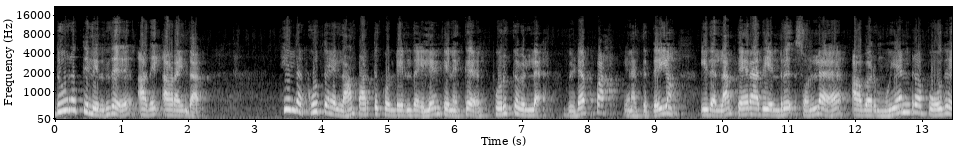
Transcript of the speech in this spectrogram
தூரத்தில் இருந்து அதை ஆராய்ந்தார். இந்த கூத்தையெல்லாம் பார்த்து கொண்டிருந்த இளேண்டனுக்கு பொறுக்கவில்லை. விடப்பா எனக்கு தெரியும். இதெல்லாம் தேராது என்று சொல்ல அவர் முயன்ற போது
